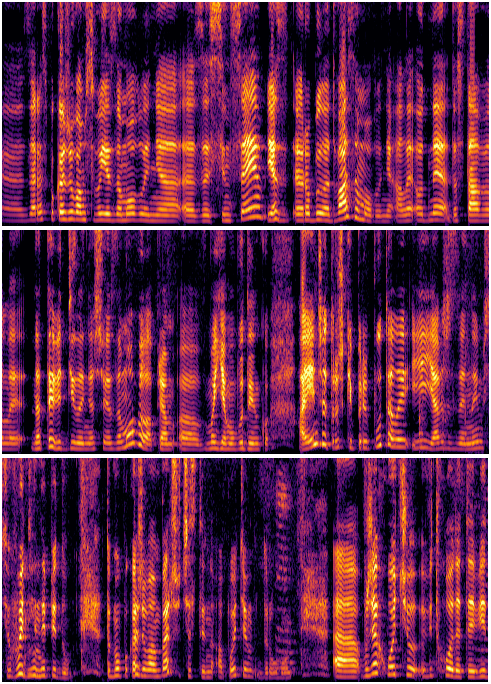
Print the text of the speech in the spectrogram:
Е, Зараз покажу вам своє замовлення е, з сінсеєм. Я робила два замовлення, але одне доставили на те відділення, що я замовила, прямо е, в моєму будинку, а інше трошки перепутали, і я вже за ним сьогодні не піду. Тому покажу вам першу частину, а потім другу. Е, Вже хочу відходити від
